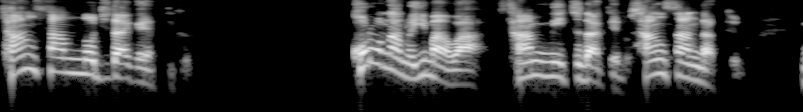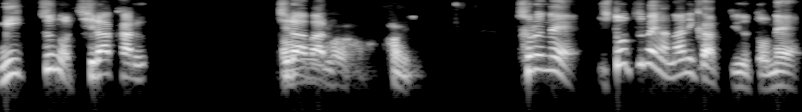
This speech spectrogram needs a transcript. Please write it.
三々の時代がやってくる。コロナの今は三密だけど、三々だっていうの。三つの散らかる。散らばる。はい。それね、一つ目が何かっていうとね、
